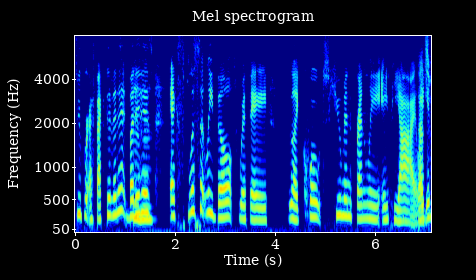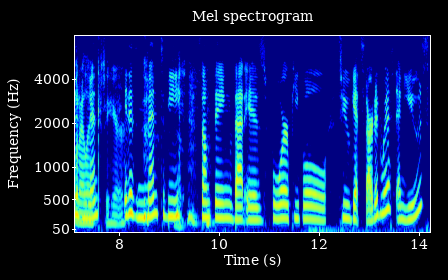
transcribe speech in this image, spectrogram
super effective in it but mm-hmm. it is mm-hmm. explicitly built with a like quote human friendly API. Like That's it is like meant to hear. It is meant to be something that is for people to get started with and use.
